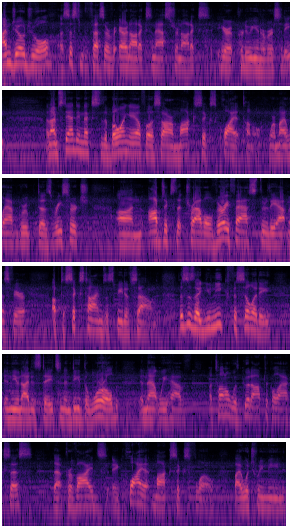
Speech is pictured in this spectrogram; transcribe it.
I'm Joe Jewell, Assistant Professor of Aeronautics and Astronautics here at Purdue University. And I'm standing next to the Boeing AFOSR Mach 6 Quiet Tunnel, where my lab group does research on objects that travel very fast through the atmosphere, up to six times the speed of sound. This is a unique facility in the United States and indeed the world in that we have a tunnel with good optical access that provides a quiet Mach 6 flow, by which we mean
